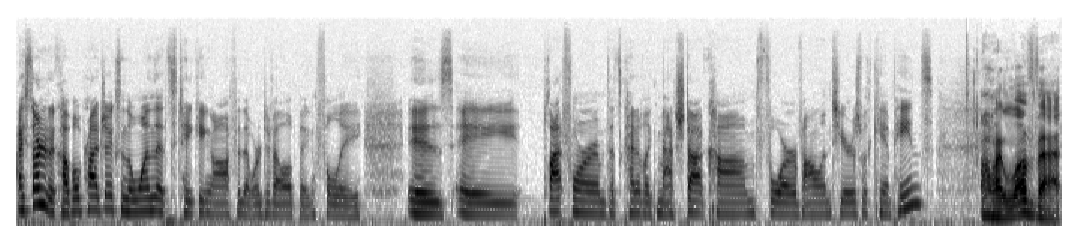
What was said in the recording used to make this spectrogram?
I started a couple projects, and the one that's taking off and that we're developing fully is a platform that's kind of like Match.com for volunteers with campaigns. Oh, I love that.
